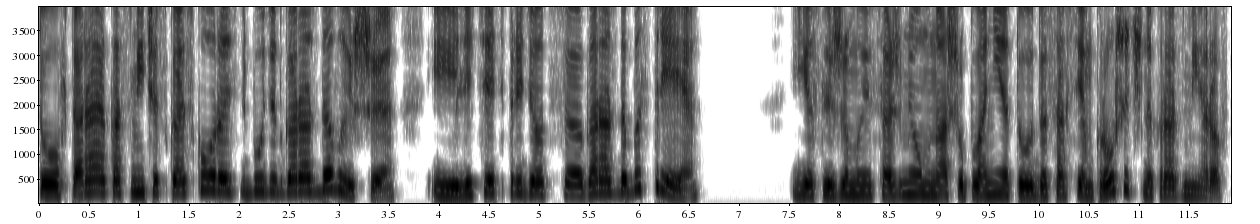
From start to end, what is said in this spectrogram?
то вторая космическая скорость будет гораздо выше, и лететь придется гораздо быстрее. Если же мы сожмем нашу планету до совсем крошечных размеров,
